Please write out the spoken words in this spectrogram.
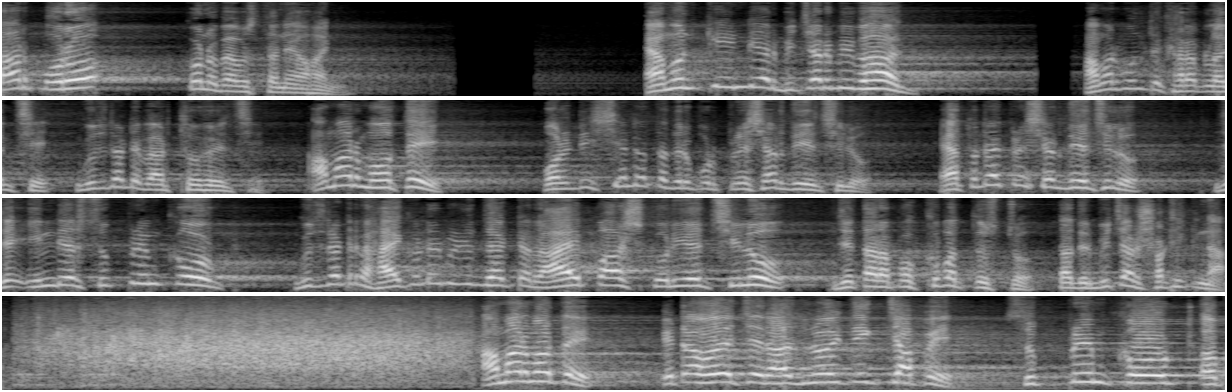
তারপরও কোনো ব্যবস্থা নেওয়া হয়নি। এমনকি ইন্ডিয়ার বিচার বিভাগ। আমার বলতে খারাপ লাগছে, গুজরাটে ব্যর্থ হয়েছে। আমার মতে পলিটিশিয়ানরা তাদের উপর প্রেশার দিয়েছিল। এতটাই প্রেশার দিয়েছিল যে ইন্ডিয়ার সুপ্রিম কোর্ট গুজরাটের হাইকোর্টের বিরুদ্ধে একটা রায় পাশ করিয়েছিল যে তারা পক্ষপাতদুষ্ট, তাদের বিচার সঠিক না। আমার মতে, এটা হয়েছে রাজনৈতিক চাপে। সুপ্রিম কোর্ট অফ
